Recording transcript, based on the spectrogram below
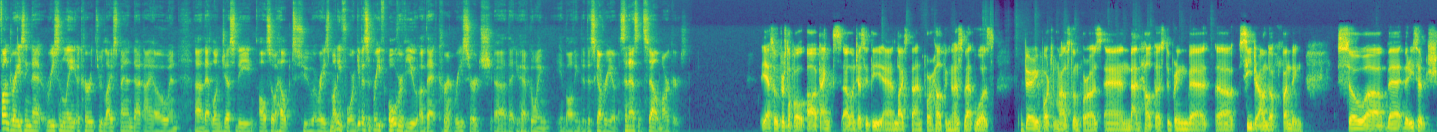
fundraising that recently occurred through Lifespan.io and uh, that Longevity also helped to raise money for, give us a brief overview of that current research uh, that you have going involving the discovery of senescent cell markers. Yeah, so first of all, uh, thanks uh, Longevity and Lifespan for helping us. That was very important milestone for us, and that helped us to bring the uh, seed round of funding. So uh, the the research,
